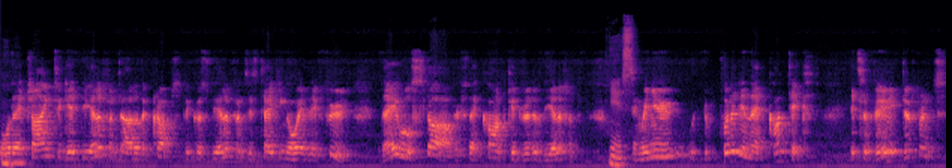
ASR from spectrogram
or they're trying to get the elephant out of the crops because the elephant is taking away their food, they will starve if they can't get rid of the elephant. Yes. And when you, when you put it in that context, it's a very different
